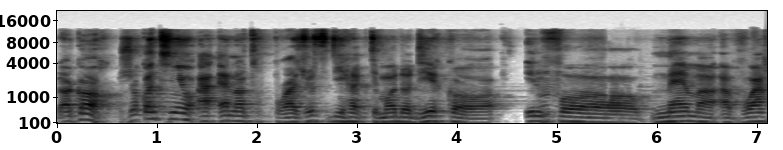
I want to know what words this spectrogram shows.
D'accord. Je continue à un autre point, juste directement de dire qu'il hmm. faut même avoir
